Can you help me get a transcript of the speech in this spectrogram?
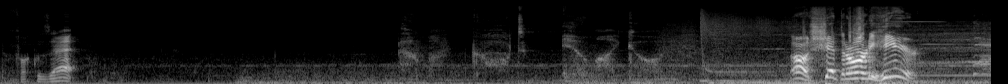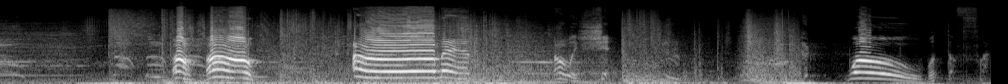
The fuck was that? Oh shit, they're already here! Oh, oh! Oh man! Holy shit. Whoa! What the fuck?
